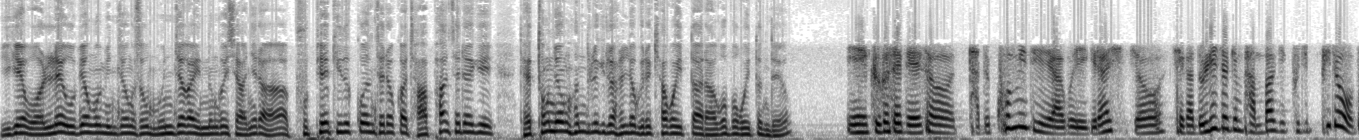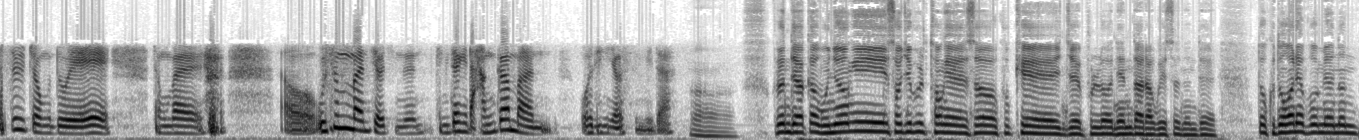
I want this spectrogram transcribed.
이게 원래 우병우 민정수석 문제가 있는 것이 아니라 부패 기득권 세력과 좌파 세력이 대통령 흔들기를 하려고 이렇게 하고 있다라고 보고 있던데요. 예, 그것에 대해서 다들 코미디라고 얘기를 하시죠. 제가 논리적인 반박이 굳이 필요 없을 정도의 정말 어, 웃음만 지어지는 굉장히 난감한 워딩이었습니다. 아, 그런데 아까 운영위 소집을 통해서 국회 이제 불러낸다라고 했었는데 또 그동안에 보면은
